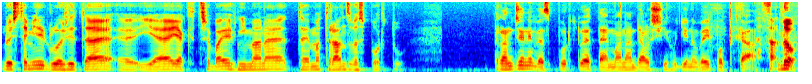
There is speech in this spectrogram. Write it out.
Do jste měli důležité eh, je, jak třeba je vnímané téma trans ve sportu. Transženy ve sportu je téma na další hodinový podcast. Ano.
